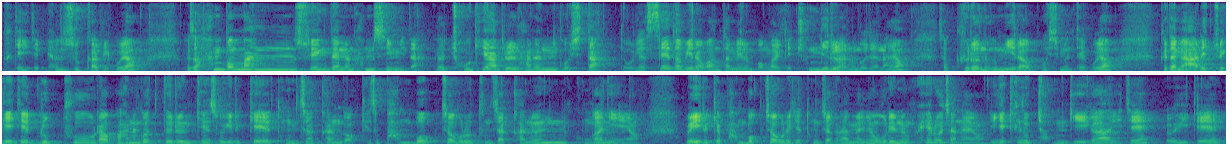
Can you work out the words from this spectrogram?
그게 이제 변수 값이고요. 그래서 한 번만 수행되는 함수입니다. 그래서 초기화를 하는 곳이다. 우리가 setup이라고 한다면 뭔가 이렇게 준비를 하는 거잖아요. 그래서 그런 의미라고 보시면 되고요. 그 다음에 아래쪽에 이제 루프라고 하는 것들은 계속 이렇게 동작하는 것 계속 반복적으로 동작하는 공간이에요. 왜 이렇게 반복적으로 이제 동작을 하면요? 우리는 회로잖아요. 이게 계속 전기가 이제 여기에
